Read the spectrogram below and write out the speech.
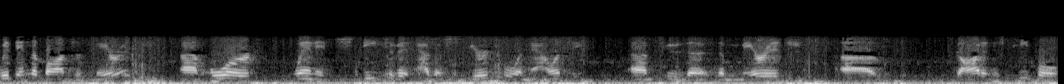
within the bonds of marriage, um, or when it speaks of it as a spiritual analogy um, to the, the marriage of God and His people,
